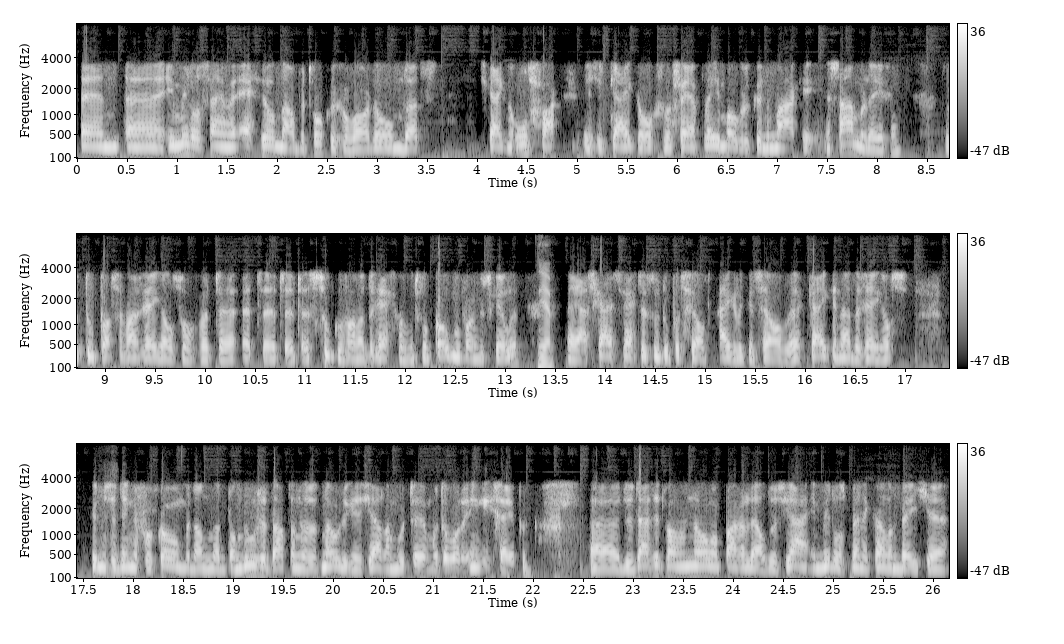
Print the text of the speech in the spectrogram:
En inmiddels zijn we echt heel nauw betrokken geworden, omdat als je kijkt naar ons vak, is het kijken of we fair play mogelijk kunnen maken in de samenleving. Door toepassen van regels of het, het, het, het, zoeken van het recht of het voorkomen van geschillen. Yep. Nou ja, scheidsrechters doet op het veld eigenlijk hetzelfde. Kijken naar de regels kunnen ze dingen voorkomen, dan, dan doen ze dat. En als het nodig is, ja, dan moet, moet er worden ingegrepen. Uh, dus daar zit wel een enorme parallel. Dus ja, inmiddels ben ik wel een beetje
